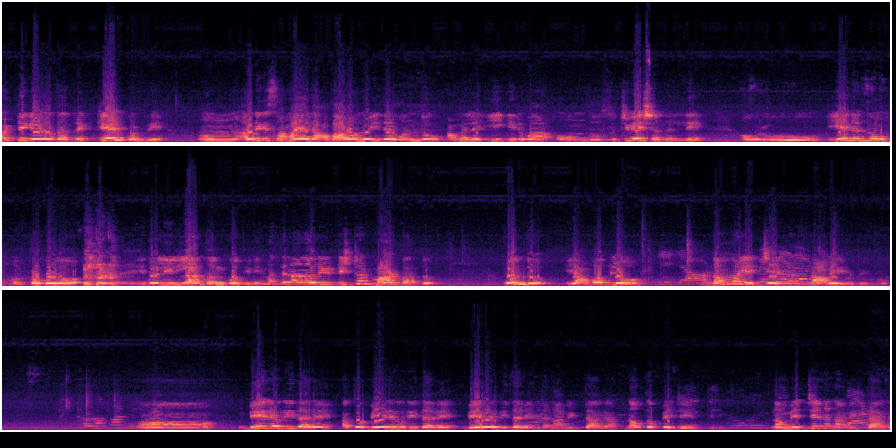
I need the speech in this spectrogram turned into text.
ಮಟ್ಟಿಗೆ ಹೇಳೋದಾದ್ರೆ ಕೇಳ್ಕೊಳ್ವಿ. ಅವರಿಗೆ ಸಮಯದ ಅಭಾವನೂ ಇದೆ ಒಂದು. ಆಮೇಲೆ ಈಗಿರುವ ಒಂದು ಸಿಚುವೇಶನ್ ಅಲ್ಲಿ ಅವರು ಏನನ್ನು ತಗೊಳ್ಳೋ ಇದ್ರಲ್ಲಿ ಇಲ್ಲ ಅಂತ ಅನ್ಕೋತೀನಿ. ಮತ್ತೆ ನಾನು ಅವ್ರಿಗೆ ಡಿಸ್ಟರ್ಬ್ ಮಾಡಬಾರ್ದು. ಒಂದು, ಯಾವಾಗ್ಲೂ ನಮ್ಮ ಹೆಜ್ಜೆಯನ್ನ ನಾವೇ ಇಡಬೇಕು. ಆ ಬೇರೆಯವ್ರು ಇದ್ದಾರೆ ಅಥವಾ ಬೇರೆಯವ್ರು ಇದ್ದಾರೆ ಬೇರೆಯವ್ರು ಇದ್ದಾರೆ ಅಂತ ನಾವ್ ಇಟ್ಟಾಗ ನಾವು ತಪ್ಪು ಹೆಜ್ಜೆ ಇಡ್ತೀವಿ. ನಮ್ಮ ಹೆಜ್ಜೆನ ನಾವ್ ಇಟ್ಟಾಗ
